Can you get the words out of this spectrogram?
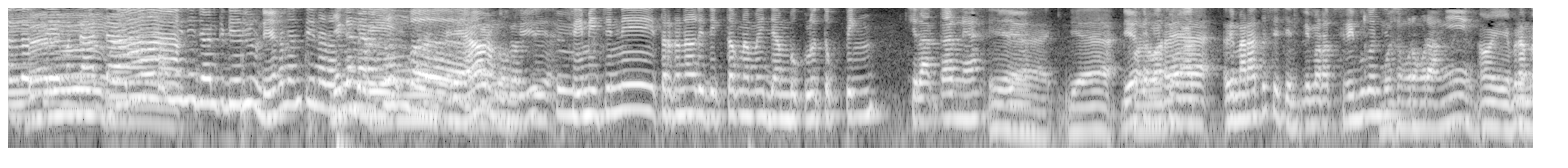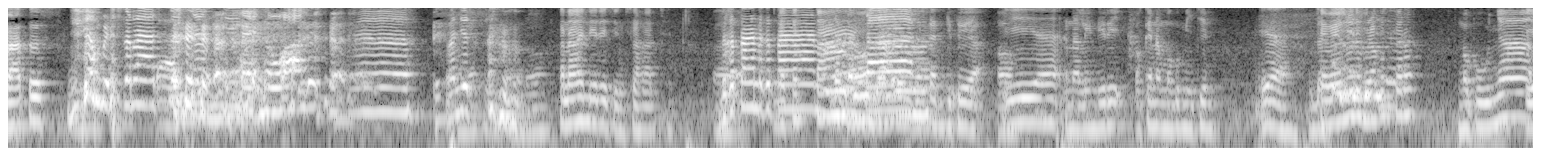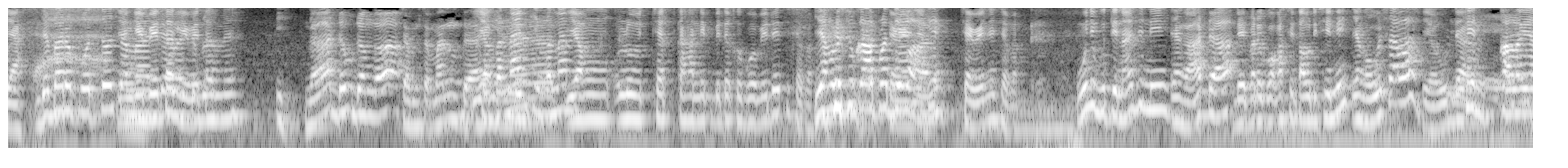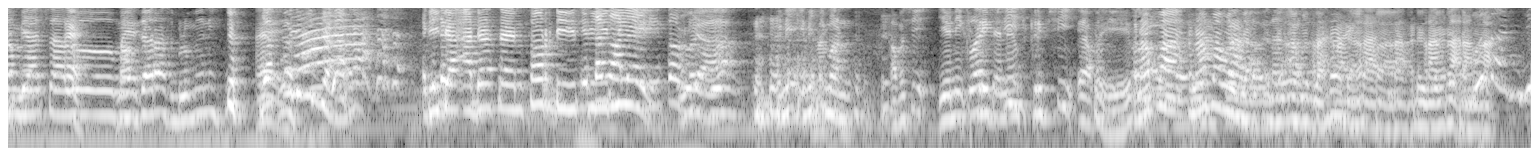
Lu sih mendadak. Ini jangan ke dia dulu deh, kan nanti narasumber. Dia kan narasumber. Ya orang goblok sih. Si Micin nih terkenal di TikTok namanya Jambuk Lutuk Pink. silakan ya Iya, dia Dia termasuk followernya 500 ya, Cin? 500 ribu kan? Gue Cin? usah ngurang-ngurangin. Oh iya, berapa? 600. Dia beda 100 anjing. pengen doang Eh, lanjut. Kenalin diri Cin, silahkan Cin. Deketan, deketan. Deketan. Deketan. Dekat gitu ya. Oh, Iya. Kenalin diri. Oke nama gue micin. Iya. Cewek lu udah berapa sekarang? Nggak punya. Iya. Dia baru putus Yang sama gebetan, cewek gebetan. sebelumnya. Ih, nggak ada udah nggak. Cem-ceman biasa. Simpenan, simpenan. Yang lu chat ke Hanif beda ke gua beda itu siapa? Yang lu suka upload di. SG. Ceweknya siapa? Gua nyebutin aja nih. Ya nggak ada. Daripada gua kasih tahu di sini. Ya nggak usah lah. Ya udah. Cin, kalau yang biasa Eh, lu maaf main Zara sebelumnya nih. Ya, Eh, ya, iya. Eh, kita- Tidak ada sensor di kita nggak ada sini. editor Iya. Ini ini cuman apa sih? Uniqlo skripsi, H&M. skripsi. Eh, apa sih? Skripsi. Kenapa? Kenapa sama nggak, Sama Zahra ada apa? rangka, Ada sama. Zara ada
